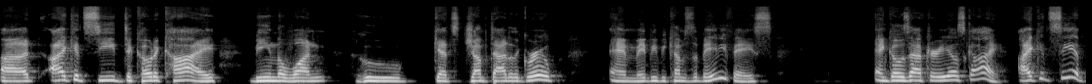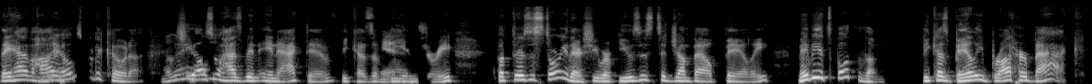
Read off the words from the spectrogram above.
Uh I could see Dakota Kai being the one who gets jumped out of the group and maybe becomes the baby face and goes after Iyo Sky. I could see it. They have high Okay. hopes for Dakota. okay. She also has been inactive because of Yeah. the injury, but there's a story there. She refuses to jump out Bayley. Maybe it's both of them because Bayley brought her back.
